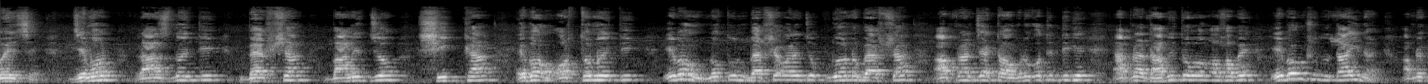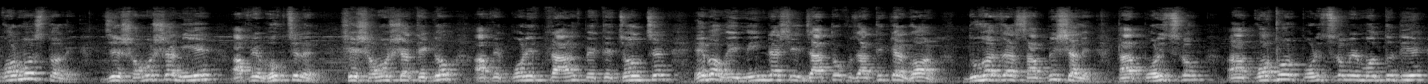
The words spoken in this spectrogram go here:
হয়েছে। যেমন রাজনৈতিক, ব্যবসা, বাণিজ্য, শিক্ষা এবং অর্থনৈতিক এবং নতুন ব্যবসা, বাণিজ্য, পুরনো ব্যবসা আপনার যে একটা অগ্রগতির দিকে আপনার ধাবিত হবে এবং শুধু তাই নয়, আপনি কর্মস্থলে যে সমস্যা নিয়ে আপনি ভুগছিলেন, সেই সমস্যা থেকেও আপনি পরিত্রাণ পেতে চলছেন এবং এই মীন রাশি জাতক জাতিকাগণ দু হাজার ছাব্বিশ সালে তার পরিশ্রম কঠোর পরিশ্রমের মধ্য দিয়ে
